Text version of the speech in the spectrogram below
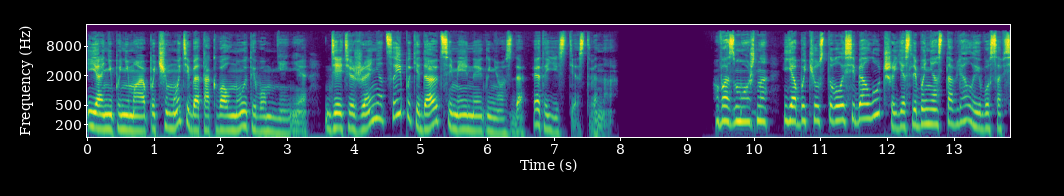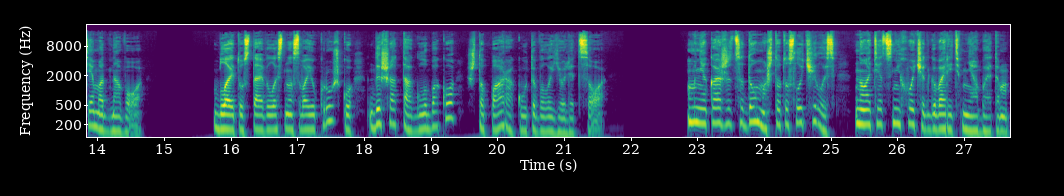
«Я не понимаю, почему тебя так волнует его мнение. Дети женятся и покидают семейные гнезда. Это естественно». «Возможно, я бы чувствовала себя лучше, если бы не оставляла его совсем одного», Блайт уставилась на свою кружку, дыша так глубоко, что пар окутывал ее лицо. «Мне кажется, дома что-то случилось, но отец не хочет говорить мне об этом,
